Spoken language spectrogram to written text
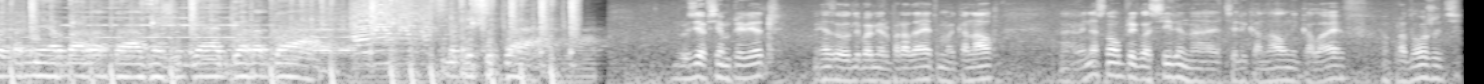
Лапомер борода зажигает города Смотри сюда Друзья, всем привет! Меня зовут Любомир Борода, это мой канал. А, Меня снова пригласили на телеканал Николаев продолжить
